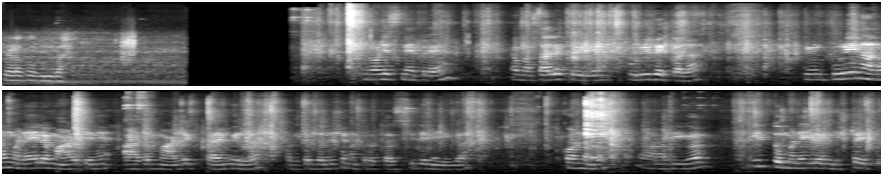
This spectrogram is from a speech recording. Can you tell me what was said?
ಕೇಳಕ್ಕೆ ನೋಡಿ ಸ್ನೇಹಿತರೆ ಮಸಾಲೆ ಪುರಿಗೆ ಪುರಿ ಬೇಕಲ್ಲ ಇವನು ಪುರಿ ನಾನು ಮನೆಯಲ್ಲೇ ಮಾಡ್ತೀನಿ. ಆದರೆ ಮಾಡ್ಲಿಕ್ಕೆ ಟೈಮ್ ಇಲ್ಲ. ಅದಕ್ಕೆ ಧನುಷನ ಹತ್ರ ತರಿಸಿದ್ದೀನಿ ಈಗ. ಕೊಂಡು ಈಗ ಇತ್ತು, ಮನೆಯಲ್ಲಿ ಒಂದು ಇಷ್ಟ ಇತ್ತು.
